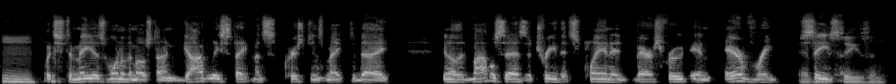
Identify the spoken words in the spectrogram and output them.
Hmm. which to me is one of the most ungodly statements Christians make today. You know, the Bible says a tree that's planted bears fruit in every, Every season. season.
